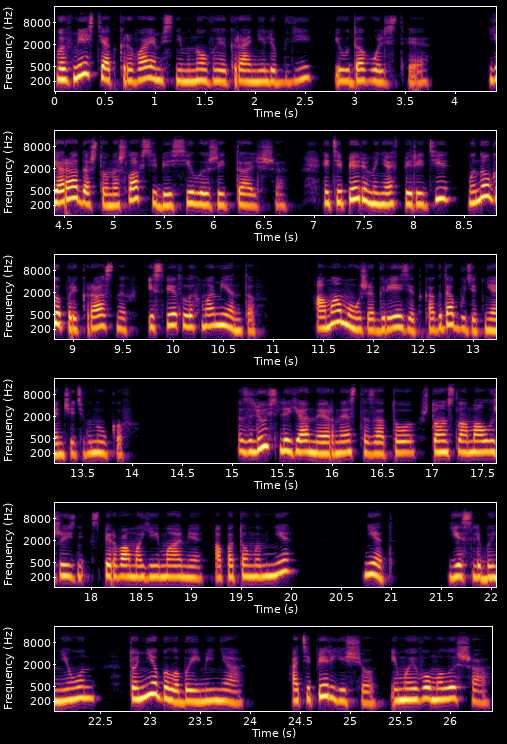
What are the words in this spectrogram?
Мы вместе открываем с ним новые грани любви и удовольствия. Я рада, что нашла в себе силы жить дальше. И теперь у меня впереди много прекрасных и светлых моментов. А мама уже грезит, когда будет нянчить внуков. Злюсь ли я на Эрнеста за то, что он сломал жизнь сперва моей маме, а потом и мне? Нет. Если бы не он, то не было бы и меня. А теперь еще и моего малыша.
